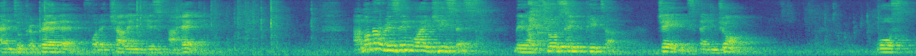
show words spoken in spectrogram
and to prepare them for the challenges ahead. Another reason why Jesus may have chosen Peter, James, and John was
